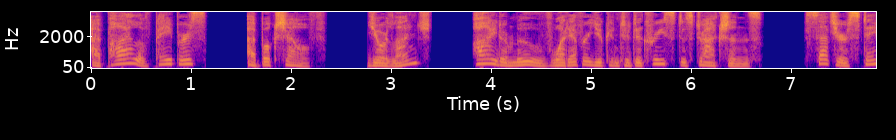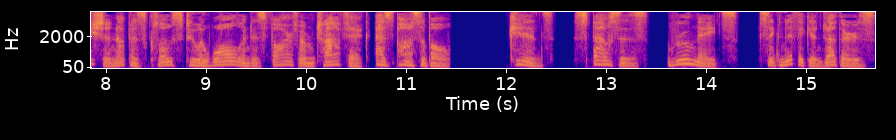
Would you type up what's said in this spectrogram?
A pile of papers? A bookshelf? Your lunch? Hide or move whatever you can to decrease distractions. Set your station up as close to a wall and as far from traffic as possible. Kids, spouses, roommates, significant others,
